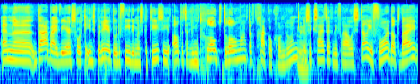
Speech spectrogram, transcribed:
En uh, daarbij weer soort geïnspireerd door de vierde musketiers... die altijd zeggen, je moet groot dromen. Ik dacht, dat ga ik ook gewoon doen. Dus ik zei tegen die vrouwen, stel je voor dat wij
